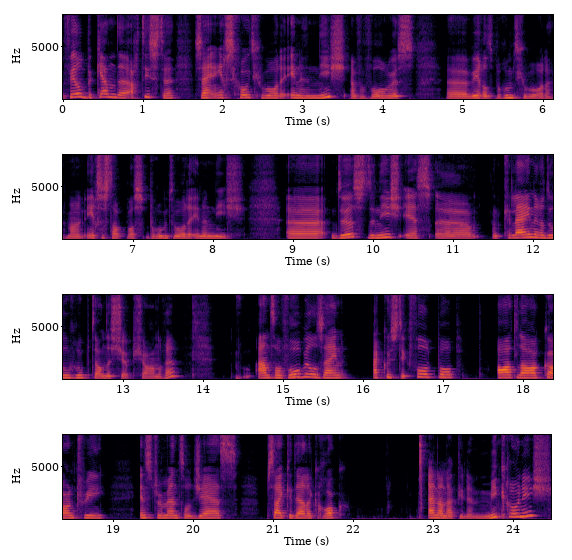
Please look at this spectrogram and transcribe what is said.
veel bekende artiesten zijn eerst groot geworden in hun niche en vervolgens uh, wereldberoemd geworden. Maar hun eerste stap was beroemd worden in een niche. Uh, dus de niche is uh, een kleinere doelgroep dan de subgenre. Aantal voorbeelden zijn acoustic folkpop, outlaw country, instrumental jazz, psychedelic rock. En dan heb je de microniche.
